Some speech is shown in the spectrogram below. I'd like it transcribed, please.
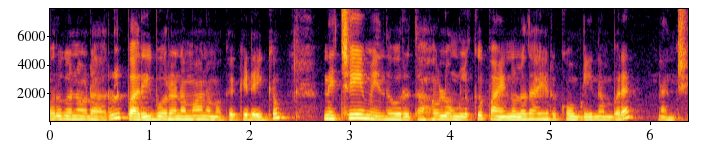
முருகனோட அருள் பரிபூரணமாக நமக்கு கிடைக்கும். நிச்சயம் இந்த ஒரு தகவல் உங்களுக்கு பயனுள்ளதாக இருக்கும் அப்படின்னு நம்புகிறேன் நன்றி.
